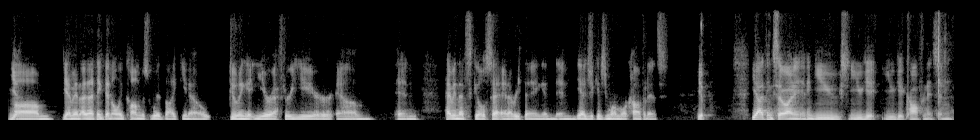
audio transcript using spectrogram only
Yeah. Um, yeah, man. And I think that only comes with like, you know, doing it year after year, um, and having that skill set and everything. And and yeah, it just gives you more and more confidence. Yep. Yeah, I think so. I, I think you you get you get confidence in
